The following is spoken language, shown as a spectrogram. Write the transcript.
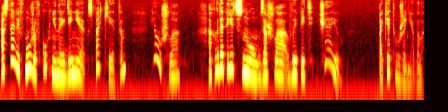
Оставив мужа в кухне наедине с пакетом, я ушла. А когда перед сном зашла выпить чаю, пакета уже не было.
